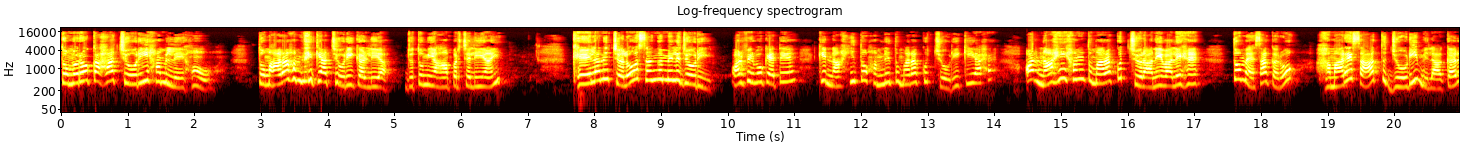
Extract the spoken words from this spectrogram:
तुमरो कहा चोरी हम ले हो? तुम्हारा हमने क्या चोरी कर लिया, जो तुम यहाँ पर चली आई? खेलन चलो संग मिल जोरी और फिर वो कहते हैं कि ना ही तो हमने तुम्हारा कुछ चोरी किया है और ना ही हम तुम्हारा कुछ चुराने वाले हैं। तुम ऐसा करो, हमारे साथ जोड़ी मिलाकर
